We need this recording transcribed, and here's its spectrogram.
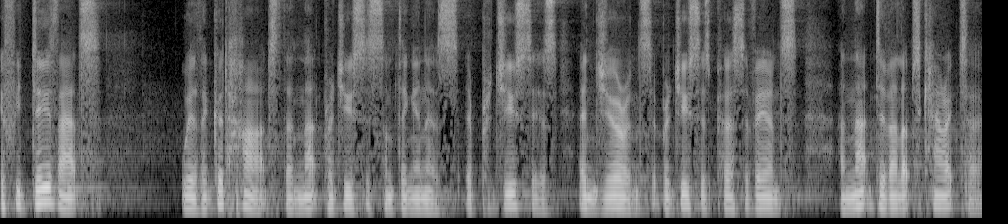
If we do that with a good heart, then that produces something in us. It produces endurance, it produces perseverance, and that develops character.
